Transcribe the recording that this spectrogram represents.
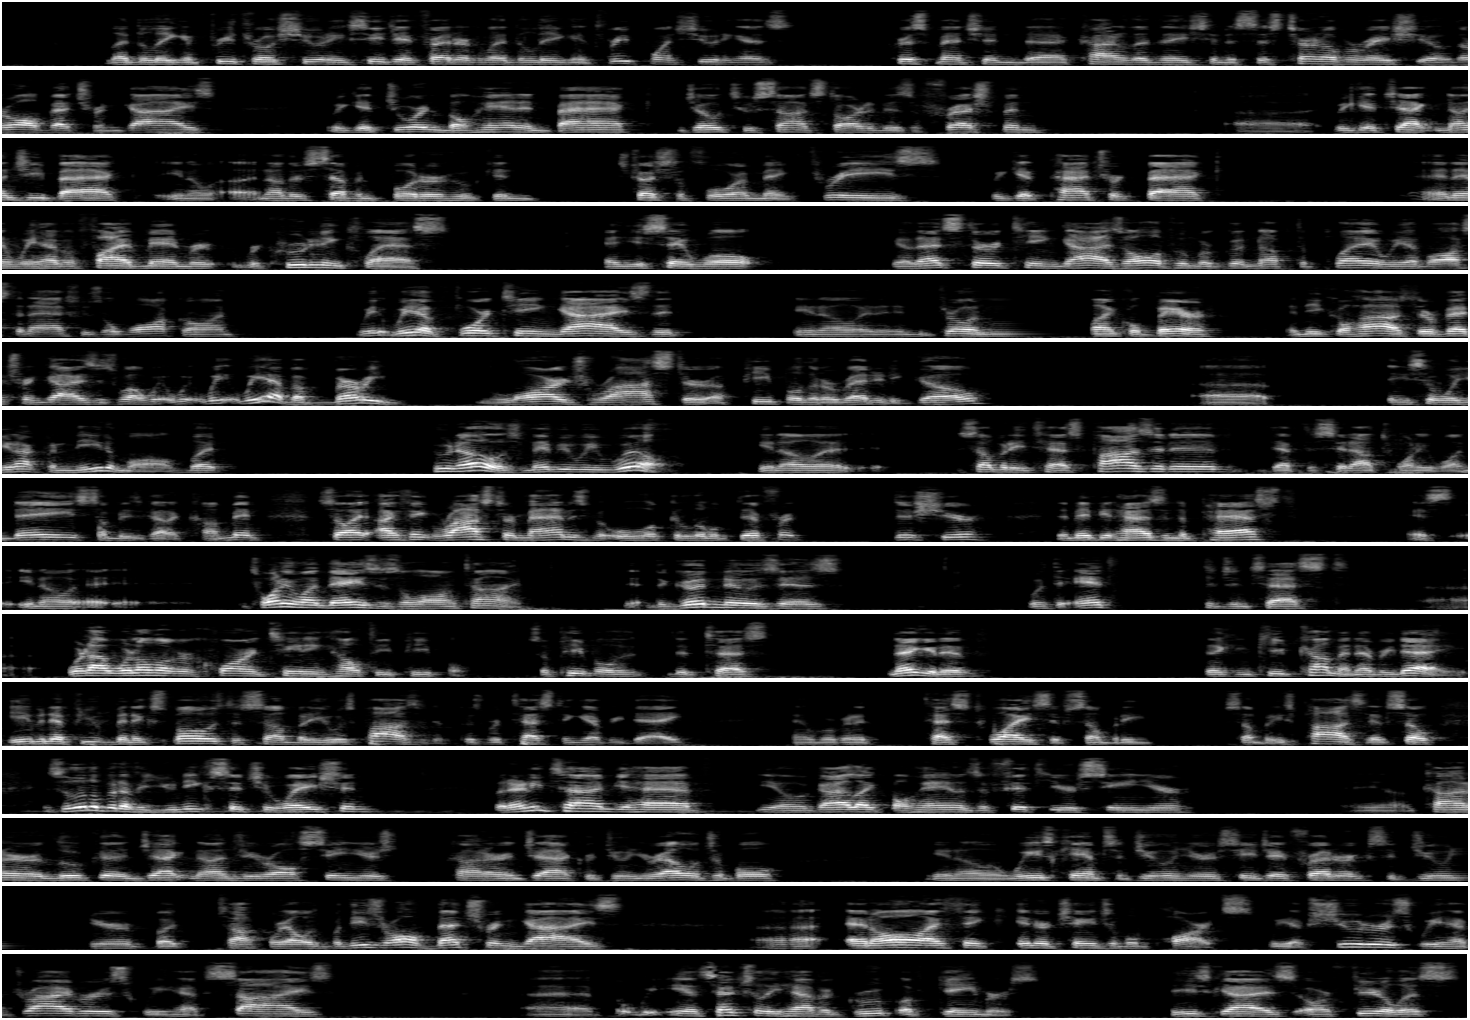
led the league in free throw shooting. C.J. Frederick led the league in three point shooting, as Chris mentioned. Uh, Connor led the nation assist turnover ratio. They're all veteran guys. We get Jordan Bohannon back. Joe Toussaint started as a freshman. Uh, we get Jack Nunge back, you know, another seven footer who can stretch the floor and make threes. We get Patrick back. And then we have a five man re- recruiting class. And you say, well, you know, that's 13 guys, all of whom are good enough to play. We have Austin Ash, who's a walk on. We, we have 14 guys that, you know, and, and throwing Michael Baer and Nico Haas, they're veteran guys as well. We, we, we have a very large roster of people that are ready to go. Uh, and you say, well, you're not going to need them all, but who knows? Maybe we will. You know, uh, somebody tests positive, they have to sit out 21 days. Somebody's got to come in. So I, I think roster management will look a little different this year than maybe it has in the past. It's, you know, 21 days is a long time. The good news is with the antigen test, uh, we're not, we're no longer quarantining healthy people. So people that test negative, they can keep coming every day, even if you've been exposed to somebody who was positive, because we're testing every day and we're going to test twice if somebody, somebody's positive. So it's a little bit of a unique situation, but anytime you have you know, a guy like Bohannon is a fifth year senior. You know, Connor, Luka, and Jack Nunge are all seniors. Connor and Jack are junior eligible. You know, Wieskamp's a junior. CJ Frederick's a junior, but sophomore eligible. But these are all veteran guys uh, and all, I think, interchangeable parts. We have shooters, we have drivers, we have size, uh, but we essentially have a group of gamers. These guys are fearless.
